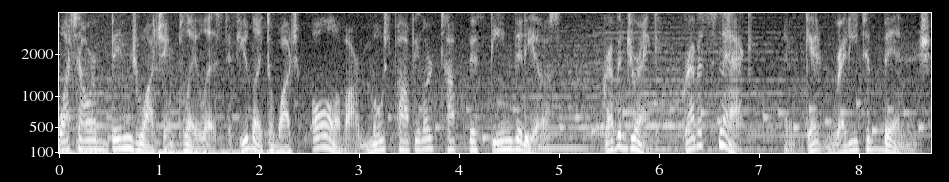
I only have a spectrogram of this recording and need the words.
Watch our binge watching playlist if you'd like to watch all of our most popular top 15 videos. Grab a drink, grab a snack, and get ready to binge.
